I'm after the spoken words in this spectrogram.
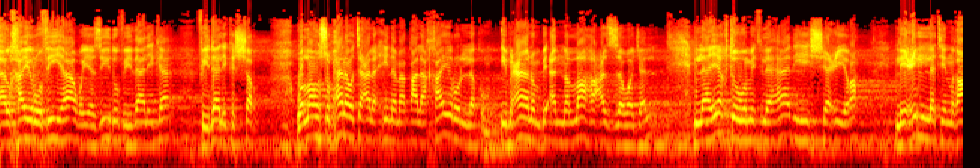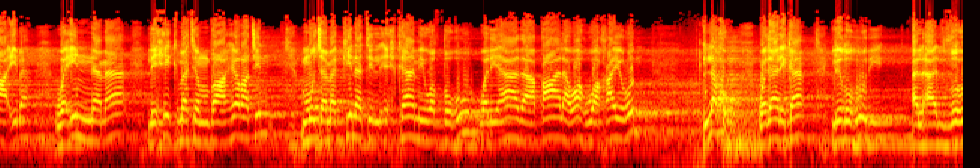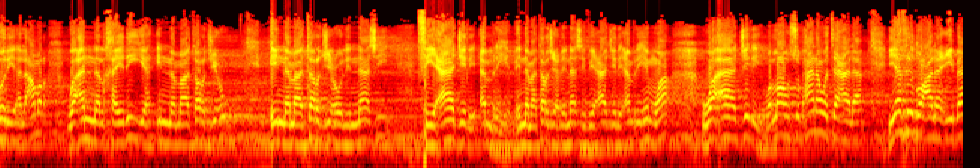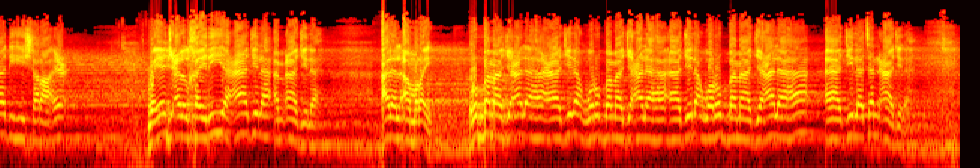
الخير فيها ويزيد في ذلك في ذلك الشر. والله سبحانه وتعالى حينما قال خير لكم إمعان بأن الله عز وجل لا يكتب مثل هذه الشعيرة لعلة غائبة وإنما لحكمة ظاهرة متمكنة الإحكام والظهور ولهذا قال وهو خير لكم وذلك لظهور ظهور الأمر وأن الخيرية إنما ترجع إنما ترجع للناس في عاجل أمرهم. إنما ترجع للناس في عاجل أمرهم و... وآجله. والله سبحانه وتعالى يفرض على عباده شرائع ويجعل الخيرية عاجلة أم آجلة؟ على الأمرين. ربما جعلها عاجلة وربما جعلها آجلة وربما جعلها آجلة عاجلة.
